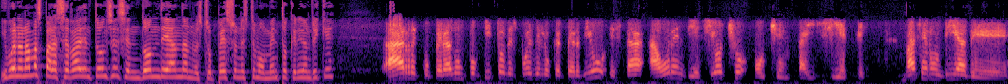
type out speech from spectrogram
Y bueno, nada más para cerrar entonces, ¿en dónde anda nuestro peso en este momento, querido Enrique? Ha recuperado un poquito después de lo que perdió, está ahora en 18.87. Va a ser un día de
